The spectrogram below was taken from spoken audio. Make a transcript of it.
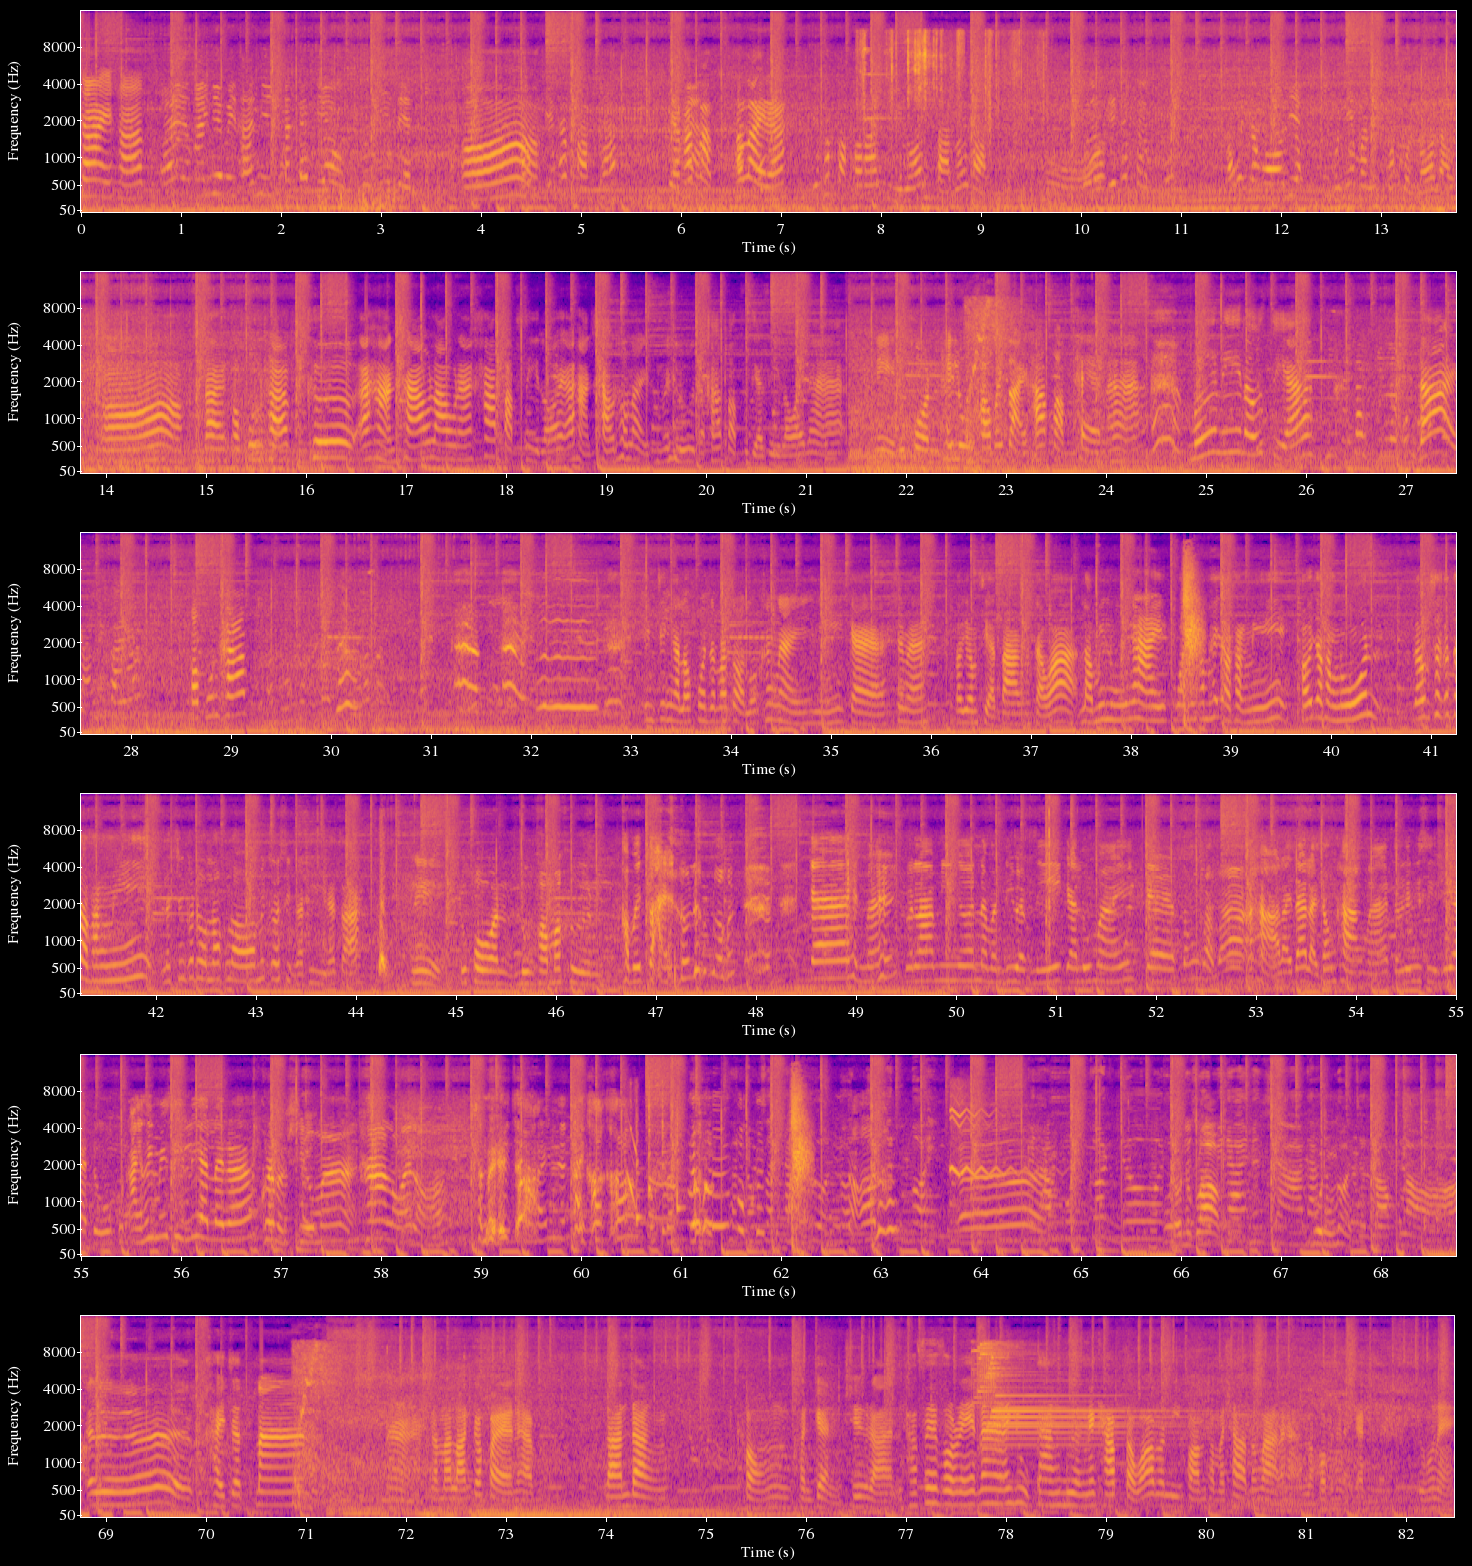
ใช่ครับไอ้ทำไมเนี่ยไปฐานีชันแป๊บเดียวมันมีเสร็จอ๋อเดี๋ยวค่าปรับครับเดี๋ยวค่าปรับเท่าไหร่นะเดี๋ยวค่าปรับประมาณ400 300บาทโอ้เดี๋ยวค่าปรับปุ๊บเขาก็จะงอเรียกคนนี้มันมากดล้อเราอ๋อได้ขอบ ครับ คืออาหารเช้าเรานะ ค่าปรับ 400 อาหารเช้าเท่าไหร่ไม่รู้แต่ค่าปรับเสีย 400 นะฮะ นี่ทุกคนให้ลุงเขาไปจ่ายค่าปรับแทนนะฮะ มื้อนี้เราเสีย ได้ ขอบคุณครับ เราควรจะมาจอดรถข้างในนี้แกใช่ไหมเรายอมเสียตังค์แต่ว่าเราไม่รู้ไงวันนี้เขาให้จอดฝั่งนี้เขาจะฝั่งนู้น แล้วฉันก็จอดฝั่งนี้ แล้วฉันก็โดนล็อกล้อไม่เกินสิบนาทีนะจ๊ะนี่ ทุกคนลุงเขามาคืนเขาไปจ่ายแล้วเรียบร้อยแกเห็นไหมเวลามีเงินอะมันดีแบบนี้ แกรู้ไหมแกต้องแบบว่าหาอะไรได้หลายช่องทางนะจะได้ไม่ซีเรียสดูคุณไอเฮ้ยไม่ซีเรียสเลยนะคุณไอแบบชิลมาก500หรอ ฉันไม่ได้จ่ายฉันจ่ายค่า รอบ ไม่ได้นะจ๊ะถ้าบุญ ตำรวจจะล็อกล้อเออ ใครจะตามอ่าจะมาร้านกาแฟนะครับ ร้านดังของขอนแก่นชื่อร้านคาเฟ่ฟอเรสนะฮะอยู่กลางเมืองนะครับ แต่ว่ามันมีความธรรมชาติมากๆนะฮะเราเข้าไปทางไหนกัน ดูข้างใน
